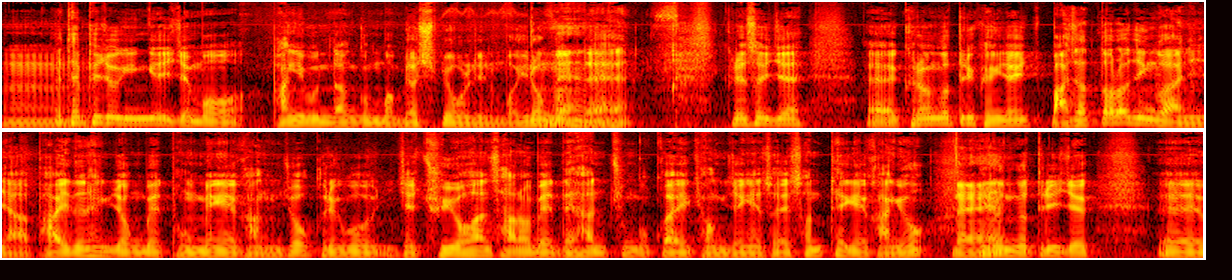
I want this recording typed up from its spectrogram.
음. 대표적인 게 이제 뭐 방위분담금 뭐 몇십 배 올리는 뭐 이런 네네. 건데 그래서 이제 에, 그런 것들이 굉장히 맞아 떨어진 거 아니냐. 바이든 행정부의 동맹의 강조 그리고 이제 주요한 산업에 대한 중국과의 경쟁에서의 선택의 강요 네. 이런 것들이 이제 에,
